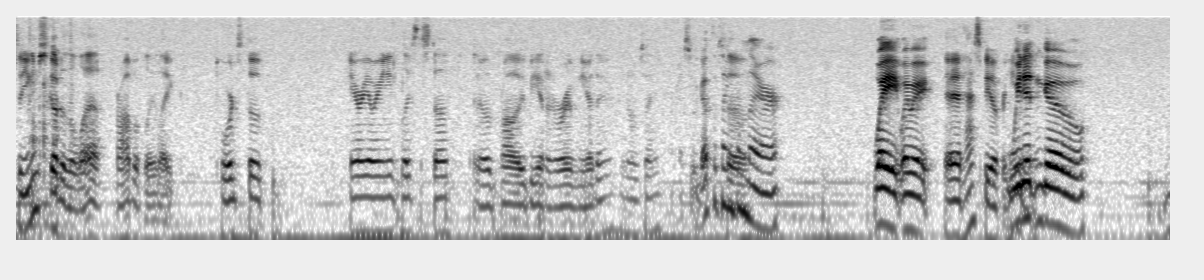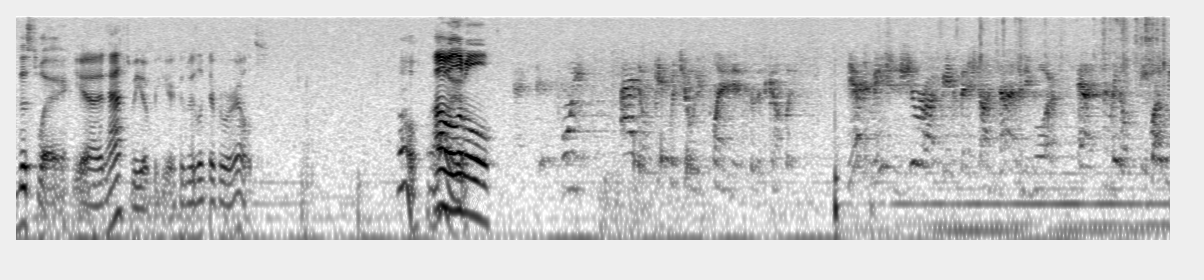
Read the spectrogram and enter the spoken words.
So you can just go to the left, probably like towards the area where you need to place the stuff, and it would probably be in a room near there. You know what I'm saying? Okay, so we got the thing So- from there. Wait, wait, wait. It has to be over here. We didn't go this way. Yeah, it'd have to be over here because we looked everywhere else. Oh. Oh, a little. At this point, I don't get what Joey's plan is for this company. The animations sure aren't being finished on time anymore, and I simply don't see why we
